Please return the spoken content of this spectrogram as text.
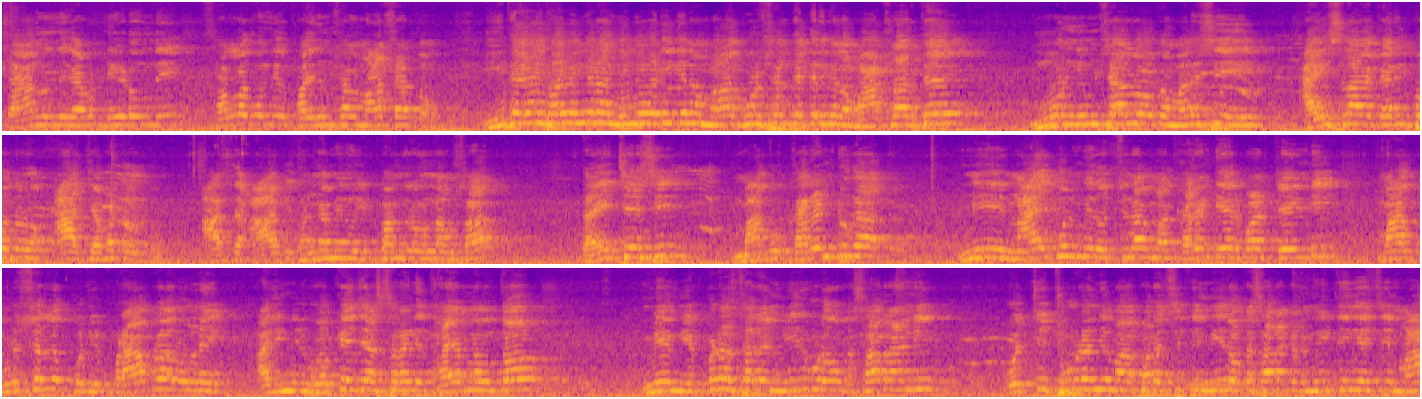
ఫ్యాన్ ఉంది కాబట్టి నీడ ఉంది చల్లగా ఉంది పది నిమిషాలు మాట్లాడతాం. ఇదే విధంగా నిన్ను అడిగిన మా గుడిసెల దగ్గరికి ఇలా మాట్లాడితే మూడు నిమిషాల్లో ఒక మనిషి ఐస్ లాగా కరిగిపోతాడు ఆ చెమటలతో. ఆ- ఆ విధంగా మేము ఇబ్బందులు ఉన్నాం సార్. దయచేసి మాకు కరెంటుగా మీ నాయకులు మీరు వచ్చినాక మాకు కరెంట్ ఏర్పాటు చేయండి. మా గుడిసెల్లో కొన్ని ప్రాబ్లాలు ఉన్నాయి. అది మీరు ఓకే చేస్తారని ధైర్యంతో మేము ఎప్పుడైనా సరే మీరు కూడా ఒకసారి రండి. వచ్చి చూడండి మా పరిస్థితి. మీరు ఒకసారి అక్కడ మీటింగ్ చేసి మా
